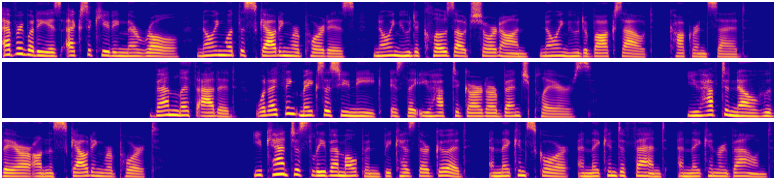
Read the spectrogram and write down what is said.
Everybody is executing their role, knowing what the scouting report is, knowing who to close out short on, knowing who to box out, Cochran said. Van Lith added, What I think makes us unique is that you have to guard our bench players. You have to know who they are on the scouting report. You can't just leave them open because they're good, and they can score, and they can defend, and they can rebound.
